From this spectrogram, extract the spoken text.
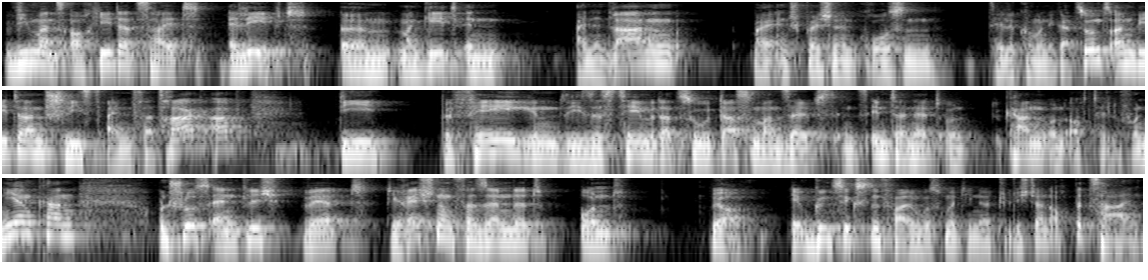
wie man es auch jederzeit erlebt. Ähm, man geht in einen Laden bei entsprechenden großen Telekommunikationsanbietern, schließt einen Vertrag ab, die befähigen die Systeme dazu, dass man selbst ins Internet und kann und auch telefonieren kann. Und schlussendlich wird die Rechnung versendet und ja, im günstigsten Fall muss man die natürlich dann auch bezahlen.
